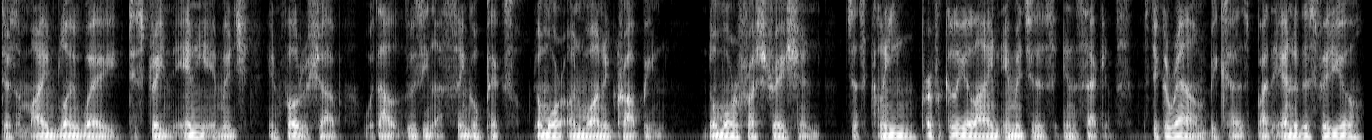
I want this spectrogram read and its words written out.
there's a mind blowing way to straighten any image in Photoshop without losing a single pixel? No more unwanted cropping, no more frustration, just clean, perfectly aligned images in seconds. Stick around because by the end of this video,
